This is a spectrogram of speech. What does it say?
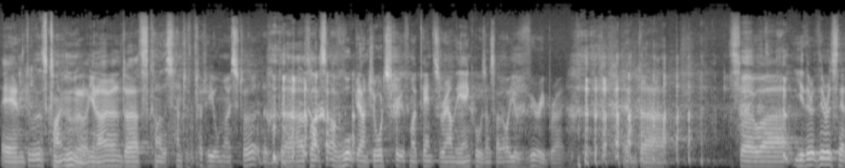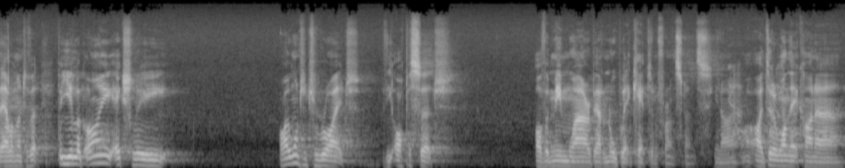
and it's kind of, you know, and uh, it's kind of this hint of pity almost to it. And uh, it's like so I've walked down George Street with my pants around the ankles, and it's like, "Oh, you're very brave," and uh, so uh, yeah, there there is that element of it. But yeah, look, I actually I wanted to write the opposite of a memoir about an All Black captain, for instance. You know, yeah. I, I, didn't want that kind of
